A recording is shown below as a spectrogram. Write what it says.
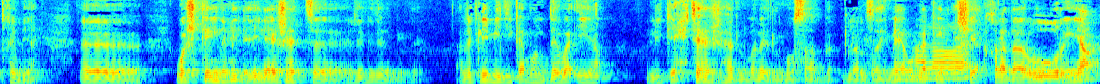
Très bien واش كاين غير العلاجات avec les médicaments الدوائية؟ اللي كيحتاج هذا المريض المصاب بالزهايمر ولا كاين أشياء أخرى ضرورية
